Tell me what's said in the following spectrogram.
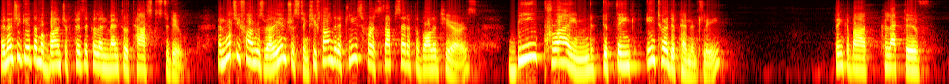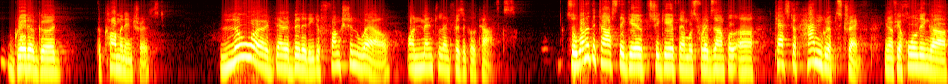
And then she gave them a bunch of physical and mental tasks to do. And what she found was very interesting. She found that at least for a subset of the volunteers, being primed to think interdependently, think about collective, greater good, the common interest, lowered their ability to function well on mental and physical tasks. So one of the tasks they gave, she gave them was, for example, a test of hand grip strength. You know, if you're holding a,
